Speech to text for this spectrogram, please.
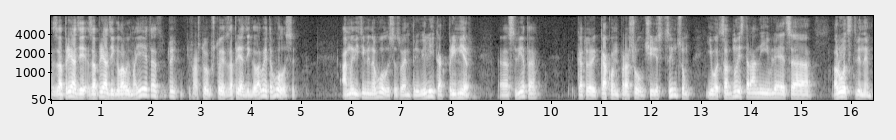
за пряди, за пряди головы моей, это, то есть, а что, что это за пряди головы? Это волосы. А мы ведь именно волосы с вами привели как пример э, света, который, как он прошел через цимцум, и вот с одной стороны является родственным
